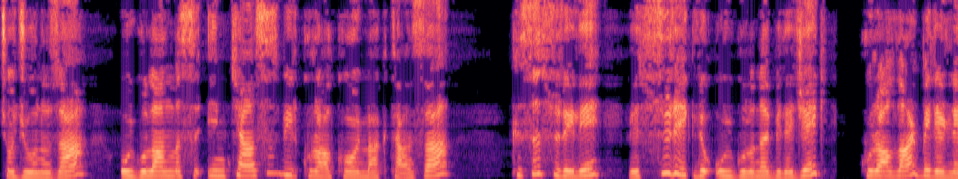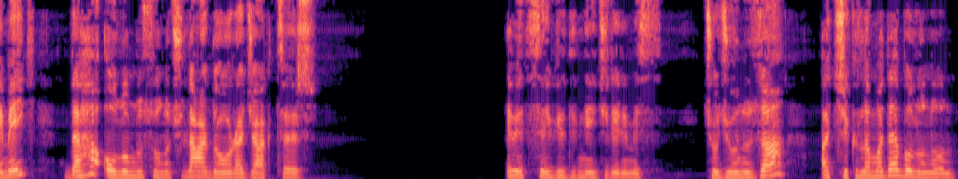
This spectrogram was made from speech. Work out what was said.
Çocuğunuza uygulanması imkansız bir kural koymaktansa kısa süreli ve sürekli uygulanabilecek kurallar belirlemek daha olumlu sonuçlar doğuracaktır. Evet sevgili dinleyicilerimiz, çocuğunuza açıklamada bulunun.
